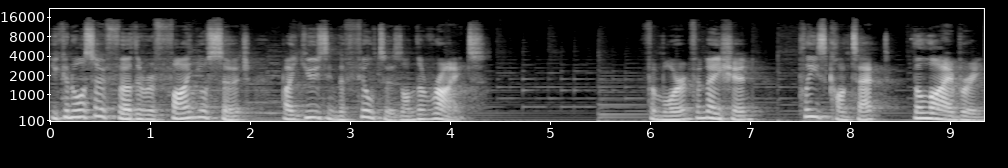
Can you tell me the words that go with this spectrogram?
You can also further refine your search by using the filters on the right. For more information, please contact the library.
